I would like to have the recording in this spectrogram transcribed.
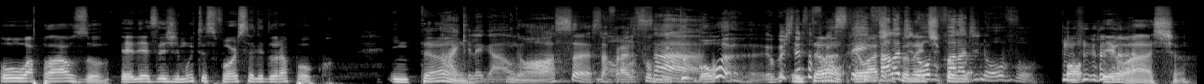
o aplauso, ele exige muito esforço e ele dura pouco. Então. Ai, que legal. Nossa, essa Nossa. frase foi muito boa. Eu gostei então, dessa frase. Eu acho fala de novo, fala de novo. Oh, eu acho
